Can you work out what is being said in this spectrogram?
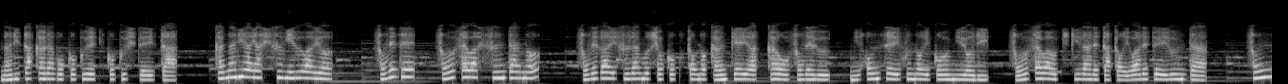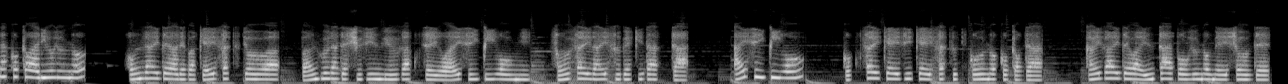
成田から母国へ帰国していた。かなり怪しすぎるわよ。それで、捜査は進んだの？それがイスラム諸国との関係悪化を恐れる、日本政府の意向により、捜査は打ち切られたと言われているんだ。そんなことあり得るの？本来であれば警察庁は、バングラデシュ人留学生を ICPO に、捜査依頼すべきだった。ICPO? 国際刑事警察機構のことだ。海外ではインターポールの名称で、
